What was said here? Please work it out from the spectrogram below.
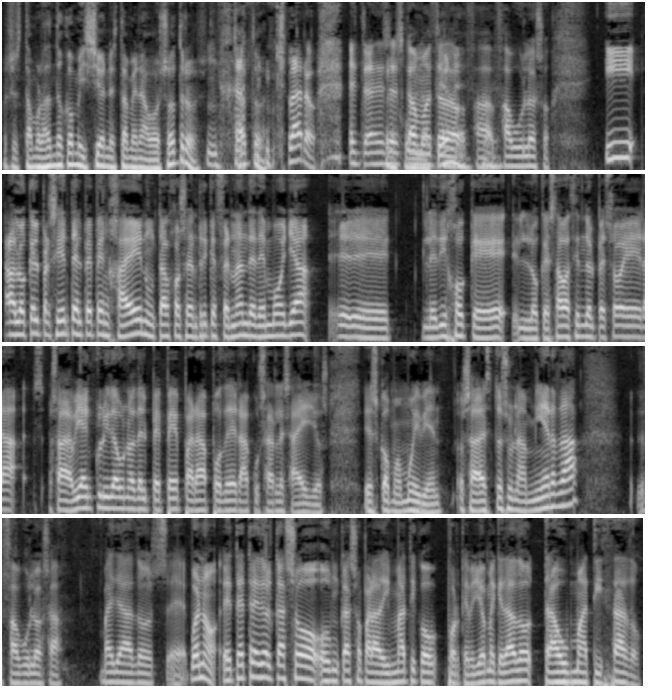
os estamos dando comisiones también a vosotros, claro, entonces es como todo fa- eh. fabuloso. Y a lo que el presidente del PP en Jaén, un tal José Enrique Fernández de Moya, eh, le dijo que lo que estaba haciendo el PSOE era, o sea, había incluido a uno del PP para poder acusarles a ellos. Y es como, muy bien, o sea, esto es una mierda fabulosa. Vaya dos... eh, Bueno, eh, te he traído el caso, un caso paradigmático, porque yo me he quedado traumatizado.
